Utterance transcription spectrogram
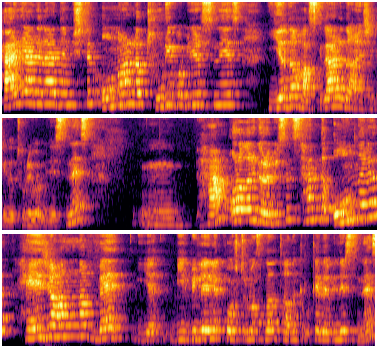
her yerdeler demiştim. Onlarla tur yapabilirsiniz ya da husky'lerle de aynı şekilde tur yapabilirsiniz. Hmm, hem oraları görebilirsiniz hem de onların heyecanına ve birbirleriyle koşturmasına tanıklık edebilirsiniz.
